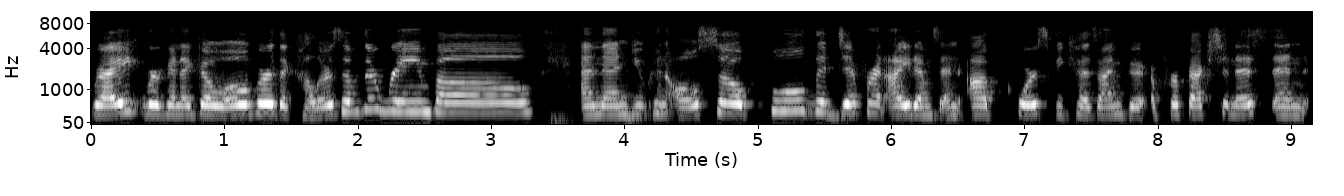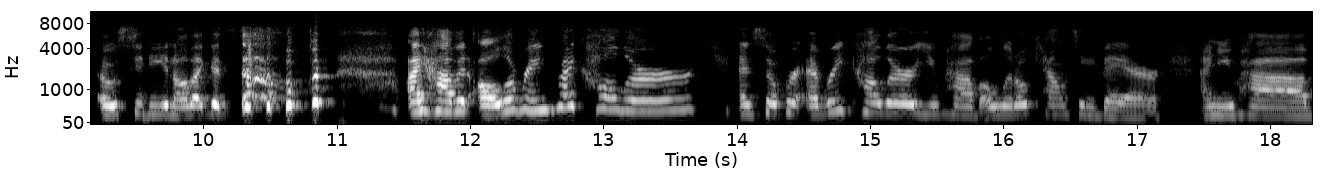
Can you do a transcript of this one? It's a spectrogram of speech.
right we're going to go over the colors of the rainbow and then you can also pull the different items and of course because i'm a perfectionist and ocd and all that good stuff i have it all arranged by color. And so for every color you have a little counting bear and you have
